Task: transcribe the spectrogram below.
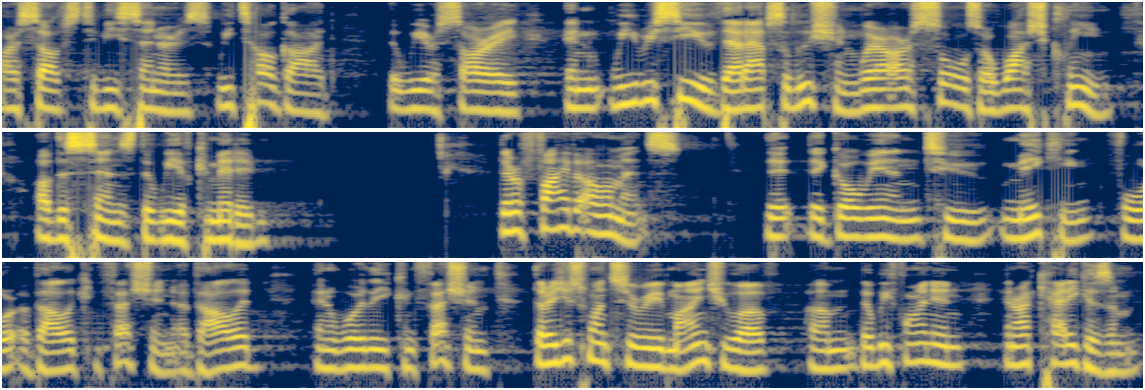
ourselves to be sinners. We tell God that we are sorry and we receive that absolution where our souls are washed clean of the sins that we have committed. There are five elements that, that go into making for a valid confession, a valid and worthy confession that I just want to remind you of um, that we find in, in our catechism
